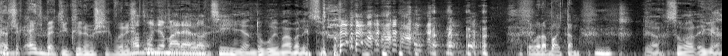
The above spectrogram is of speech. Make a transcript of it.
Amikor csak egy betű különbség van, és Hadd mondja már el. Laci. ilyen dugulj már belé szépen. Jó, van, bajtam. Ja, szóval igen,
